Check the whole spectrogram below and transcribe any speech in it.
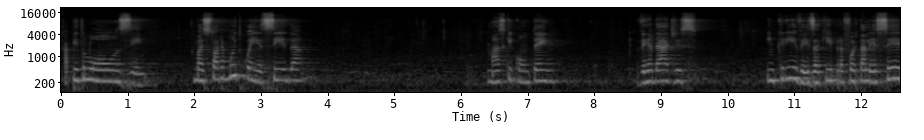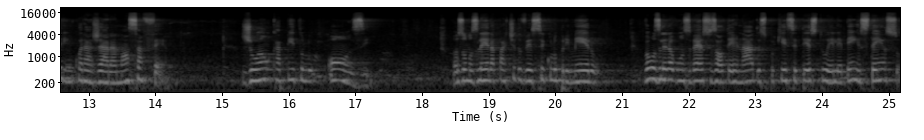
capítulo 11. Uma história muito conhecida, mas que contém verdades incríveis aqui para fortalecer e encorajar a nossa fé. João capítulo 11. Nós vamos ler a partir do versículo 1. Vamos ler alguns versos alternados, porque esse texto ele é bem extenso.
